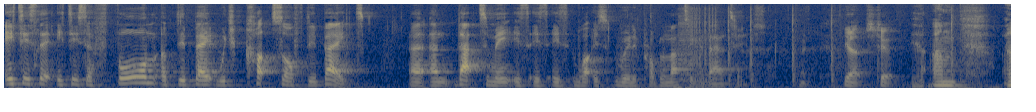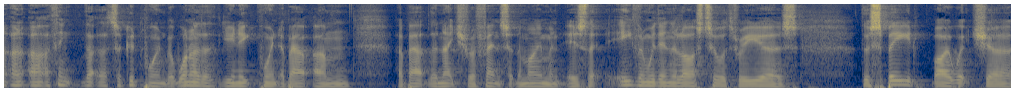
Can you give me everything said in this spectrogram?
It is that it is a form of debate which cuts off debate. Uh, and that, to me, is, is, is what is really problematic about it. Yeah, Stuart. Yeah, um, I, I, I think that, that's a good point. But one other unique point about um, about the nature of offence at the moment is that even within the last two or three years, the speed by which uh,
